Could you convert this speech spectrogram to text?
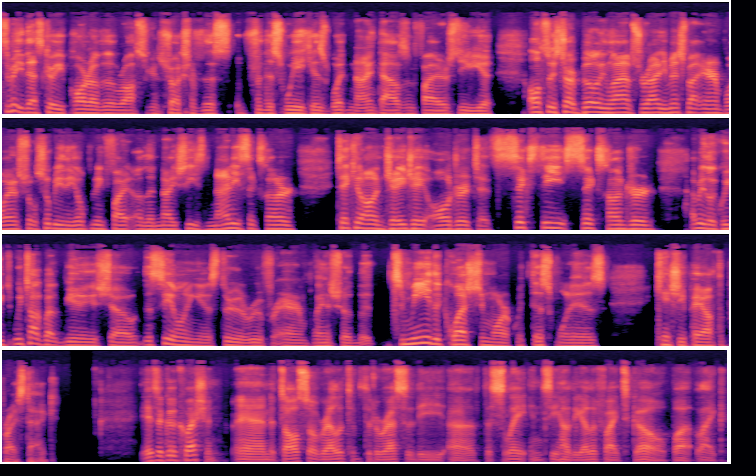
to me, that's going to be part of the roster construction for this for this week. Is what nine thousand fighters do you also start building laps around? You mentioned about Erin Blanchfield; she'll be in the opening fight of the night. She's ninety six hundred, taking on JJ Aldrich at sixty six hundred. I mean, look, we we talked about the beginning of the show. The ceiling is through the roof for Erin Blanchfield. But to me, the question mark with this one is, can she pay off the price tag? It's a good question, and it's also relative to the rest of the uh, the slate and see how the other fights go. But like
